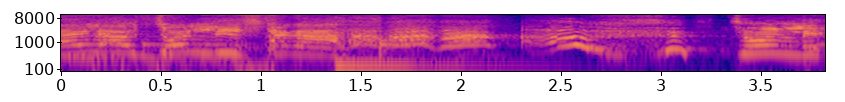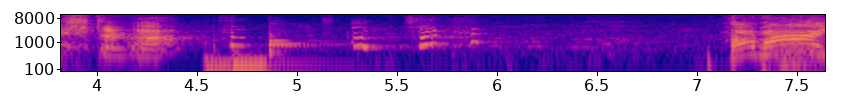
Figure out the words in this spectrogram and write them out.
আইলাম চল্লিশ টাকা। চল্লিশ টাকা। হ্যাঁ ভাই।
